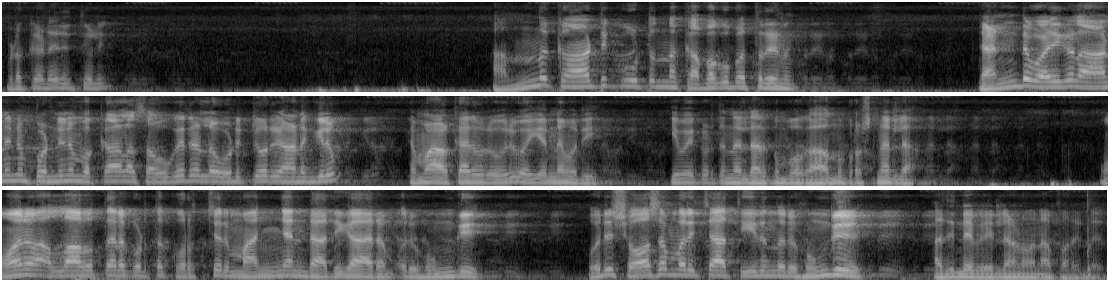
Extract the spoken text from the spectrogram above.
ഇവിടെ ഇടയിൽ ഇരുത്തിയോളി അന്ന് കാട്ടിക്കൂട്ടുന്ന കപകുപ രണ്ട് വഴികൾ ആണിനും പെണ്ണിനും വെക്കാനുള്ള സൗകര്യമുള്ള ഓഡിറ്റോറിയം ആണെങ്കിലും നമ്മളെ ആൾക്കാർ ഒരു ഒരു വഴി തന്നെ മതി. ഈ വഴിക്കൂടെ തന്നെ എല്ലാവർക്കും പോകാം. അതൊന്നും പ്രശ്നമല്ല. ഓനോ അള്ളാഹുത്തല കൊടുത്ത കുറച്ചൊരു മഞ്ഞന്റെ അധികാരം ഒരു ഹുങ്ക്. ഒരു ശ്വാസം വലിച്ചാൽ തീരുന്ന ഒരു ഹുങ്ക്. അതിന്റെ പേരിലാണ് അവനാ പറയുന്നത്.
